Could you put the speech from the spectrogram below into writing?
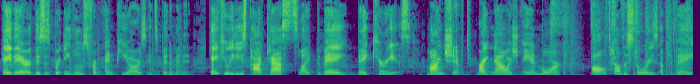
Hey there, this is Brittany Luce from NPR's It's Been a Minute. KQED's podcasts like The Bay, Bay Curious, Mind Shift, Right Nowish, and more all tell the stories of the Bay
